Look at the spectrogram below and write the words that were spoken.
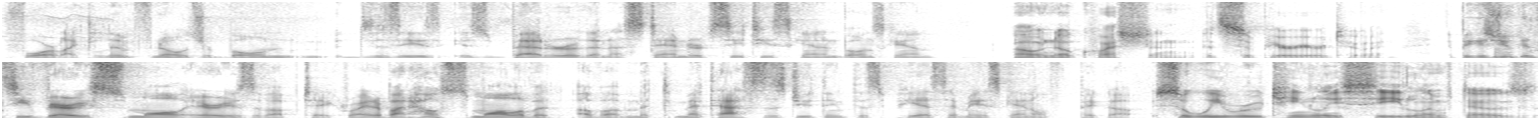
for like lymph nodes or bone disease is better than a standard CT scan and bone scan? Oh, no question, it's superior to it. Because Hmm. you can see very small areas of uptake, right? About how small of a of a metastasis do you think this PSMA scan will pick up? So we routinely see lymph nodes,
